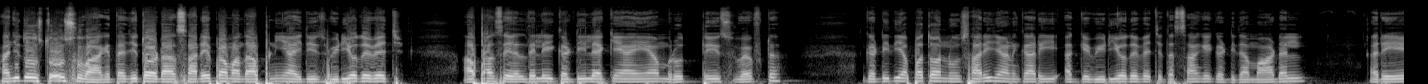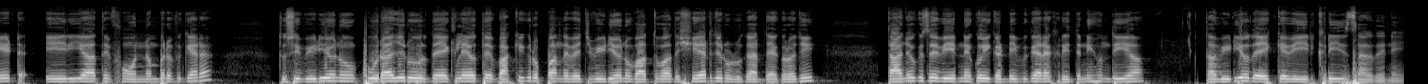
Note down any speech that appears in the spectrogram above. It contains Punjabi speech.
ਹਾਂਜੀ ਦੋਸਤੋ, ਸਵਾਗਤ ਹੈ ਜੀ ਤੁਹਾਡਾ ਸਾਰੇ ਭਰਾਵਾਂ ਦਾ ਆਪਣੀ ਅੱਜ ਦੀ ਇਸ ਵੀਡੀਓ ਦੇ ਵਿੱਚ। ਆਪਾਂ ਸੇਲ ਦੇ ਲਈ ਗੱਡੀ ਲੈ ਕੇ ਆਏ ਹਾਂ ਮਰੂਤੀ ਸਵਿਫਟ ਗੱਡੀ ਦੀ ਆਪਾਂ ਤੁਹਾਨੂੰ ਸਾਰੀ ਜਾਣਕਾਰੀ ਅੱਗੇ ਵੀਡੀਓ ਦੇ ਵਿੱਚ ਦੱਸਾਂਗੇ, ਗੱਡੀ ਦਾ ਮਾਡਲ ਰੇਟ ਏਰੀਆ ਤੇ ਫੋਨ ਨੰਬਰ ਵਗੈਰਾ। ਤੁਸੀਂ ਵੀਡੀਓ ਨੂੰ ਪੂਰਾ ਜ਼ਰੂਰ ਦੇਖ ਲਿਓ ਤੇ ਬਾਕੀ ਗਰੁੱਪਾਂ ਦੇ ਵਿੱਚ ਵੀਡੀਓ ਨੂੰ ਵੱਧ ਤੋਂ ਵੱਧ ਸ਼ੇਅਰ ਜ਼ਰੂਰ ਕਰ ਦਿਆ ਕਰੋ ਜੀ। ਤਾਂ ਜੋ ਕਿਸੇ ਵੀਰ ਨੇ ਕੋਈ ਗੱਡੀ ਵਗੈਰਾ ਖਰੀਦਣੀ ਹੁੰਦੀ ਆ, ਤਾਂ ਵੀਡੀਓ ਦੇਖ ਕੇ ਵੀਰ ਖਰੀਦ ਸਕਦੇ ਨੇ।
